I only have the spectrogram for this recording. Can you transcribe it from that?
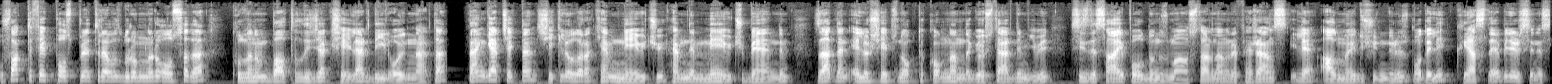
Ufak tefek post pre travel durumları olsa da kullanımı baltalayacak şeyler değil oyunlarda. Ben gerçekten şekil olarak hem N3'ü hem de M3'ü beğendim. Zaten eloshapes.com'dan da gösterdiğim gibi siz de sahip olduğunuz mouse'lardan referans ile almayı düşündüğünüz modeli kıyaslayabilirsiniz.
